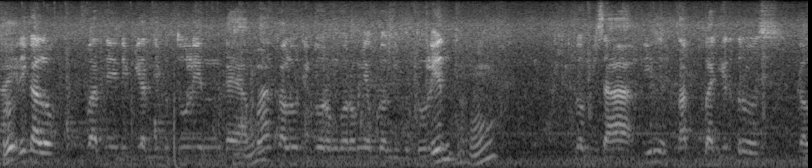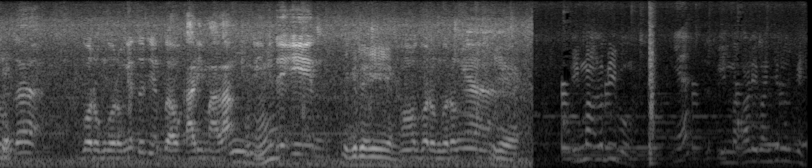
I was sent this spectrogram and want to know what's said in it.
Nah ini kalau berarti biar dibetulin kayak hmm. apa, kalau digorong-gorongnya belum dibetulin, hmm. belum bisa ini tetap banjir terus. Kalau ya. enggak gorong-gorongnya tuh dibawa kali Malang hmm. digedein. Digedein. Oh gorong-gorongnya. Iya. Yeah. Lima lebih bu. Ya. Lima kali banjir lebih.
